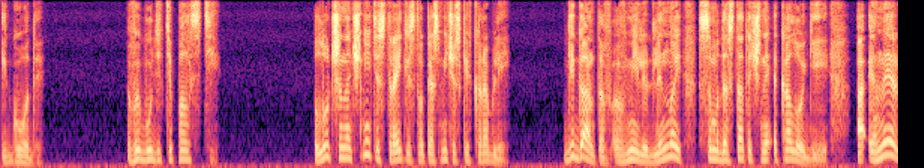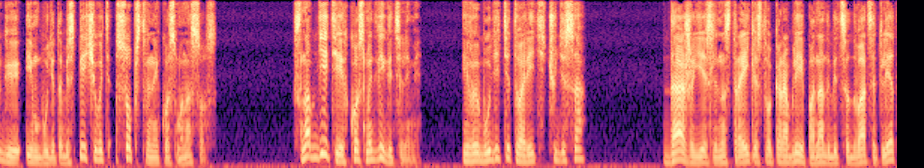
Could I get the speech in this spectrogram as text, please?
и годы. Вы будете ползти. Лучше начните строительство космических кораблей. Гигантов в милю длиной с самодостаточной экологией, а энергию им будет обеспечивать собственный космонасос. Снабдите их космодвигателями и вы будете творить чудеса. Даже если на строительство кораблей понадобится 20 лет,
